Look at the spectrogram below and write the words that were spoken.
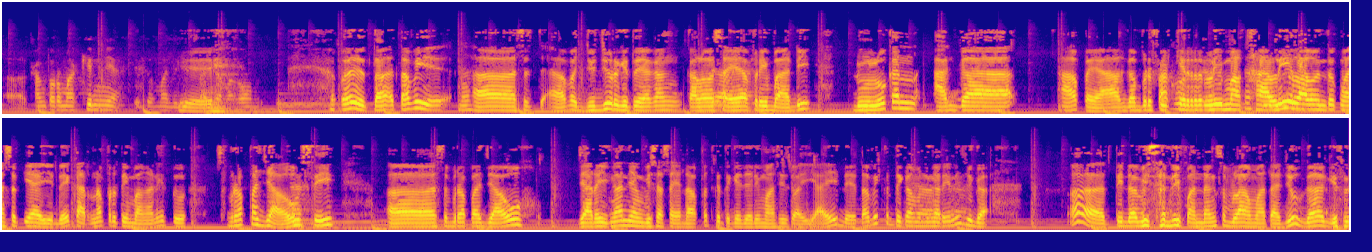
uh, kantor makinnya itu majelis yeah. agama Konghucu. Oh, ta tapi uh, apa jujur gitu ya Kang, kalau ya, saya ya. pribadi dulu kan agak apa ya agak berpikir Takut, ya. lima kali lah untuk masuk IAID karena pertimbangan itu seberapa jauh ya. sih uh, seberapa jauh jaringan yang bisa saya dapat ketika jadi mahasiswa IAID tapi ketika ya, mendengar ya. ini juga uh, tidak bisa dipandang sebelah mata juga gitu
